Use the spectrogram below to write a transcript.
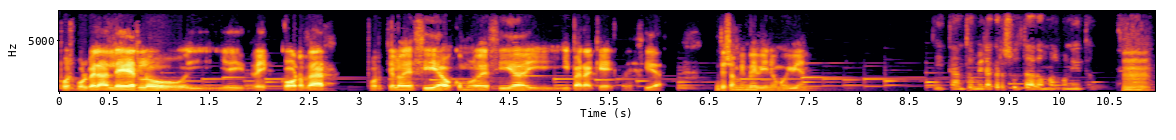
pues volver a leerlo y, recordar por qué lo decía o cómo lo decía y, y para qué lo decía. Entonces a mí me viene muy bien. Y tanto, mira qué resultado más bonito. Hmm.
